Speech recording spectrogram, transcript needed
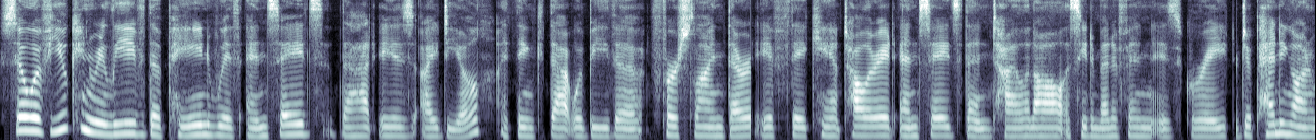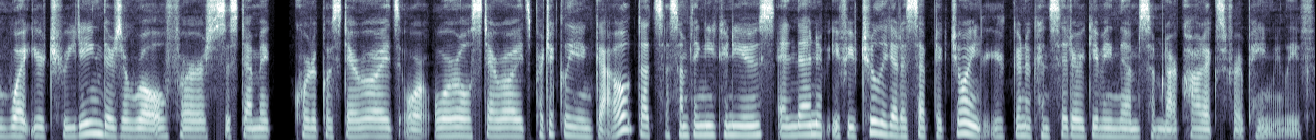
So, if you can relieve the pain with NSAIDs, that is ideal. I think that would be the first line therapy. If they can't tolerate NSAIDs, then Tylenol, acetaminophen is great. Depending on what you're treating, there's a role for systemic corticosteroids or oral steroids, particularly in gout. That's something you can use. And then, if, if you've truly got a septic joint, you're going to consider giving them some narcotics for pain relief.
